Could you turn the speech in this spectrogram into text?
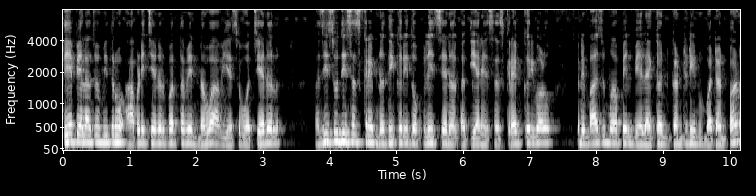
તે પહેલાં જો મિત્રો, આપણી ચેનલ પર તમે નવા આવ્યા છો ચેનલ હજી સુધી સબસ્ક્રાઇબ નથી કરી, તો પ્લીઝ ચેનલ અત્યારે સબસ્ક્રાઇબ કરી વાળો અને બાજુમાં આપેલ બેલ આઇકન કન્ટિન્યુનું બટન પણ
